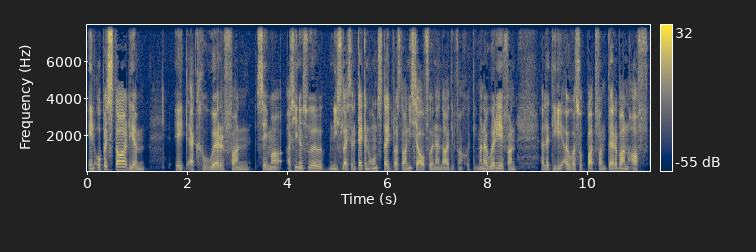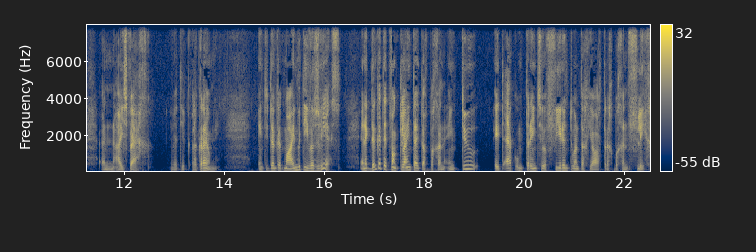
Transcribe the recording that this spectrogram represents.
En op 'n stadium het ek gehoor van sê maar as jy nou so nuus luister en kyk in ons tyd was daar nie selfone en daai tipe van goed nie maar nou hoor jy van hulle het hierdie ou was op pad van Durban af en hy's weg Jy weet jy hulle kry hom nie. En toe dink ek maar hy moet iewers wees. En ek dink dit het van kleintyd af begin en toe het ek omtrent so 24 jaar terug begin vlieg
